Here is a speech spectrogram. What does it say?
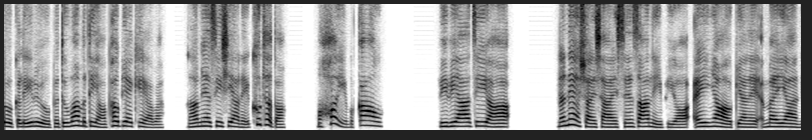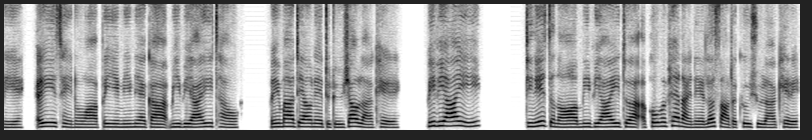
တို့ကလေးတွေကိုဘယ်သူမှမသိအောင်ဖောက်ပြက်ခဲ့ရပါငါမျက်စိရှိရနေအခုထက်တော့ မဟုတ်ရင်မကောင်းမိဖုရားကြီးကနက်နဲ့ဆိုင်ဆိုင်စဉ်းစားနေပြီးတော့အဲ့ဒီညကိုပြန်လဲအမတ်ရနေရဲ့အဲ့ဒီအချိန်တော့ဘယင်မင်းမြတ်ကမိဖုရားကြီးထောင်မိမတယောက်နဲ့တူတူရောက်လာခဲ့မိဖုရားကြီးဒီနေ့ကျွန်တော်မိဖုရားကြီးအတွက်အဖိုးမဖြတ်နိုင်တဲ့လက်ဆောင်တစ်ခုယူလာခဲ့တယ်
